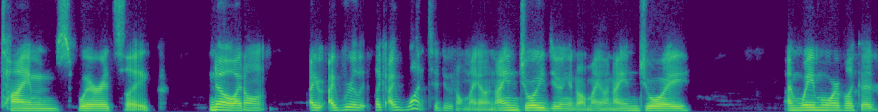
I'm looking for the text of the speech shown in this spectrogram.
times where it's like, no, I don't, I, I really like, I want to do it on my own. I enjoy doing it on my own. I enjoy, I'm way more of like a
